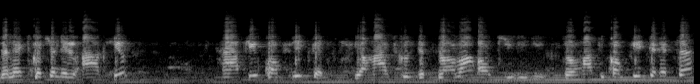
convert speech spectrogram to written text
the next question they will ask you: Have you completed your high school diploma or GED? So have you completed it, sir?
